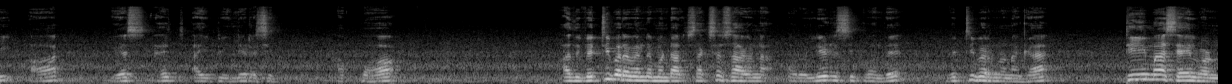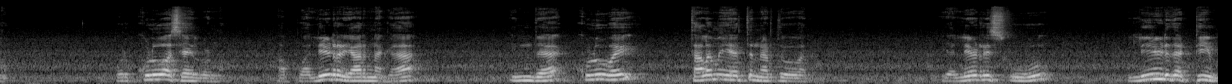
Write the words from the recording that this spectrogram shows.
இஆர்எஸ்ஹெச்ஐபி லீடர்ஷிப் அப்போ அது வெற்றி பெற வேண்டும் என்றால் சக்ஸஸ் ஆகணும்னா ஒரு லீடர்ஷிப் வந்து வெற்றி பெறணுன்னாக்கா டீமாக செயல்படணும் ஒரு குழுவாக செயல்படணும் அப்போ லீடர் யாருனாக்கா இந்த குழுவை தலைமையேற்று நடத்துபவர். A leader is who lead the team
